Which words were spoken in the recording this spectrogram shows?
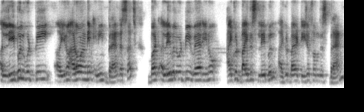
a label would be uh, you know i don't want to name any brand as such but a label would be where you know i could buy this label i could buy a t-shirt from this brand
